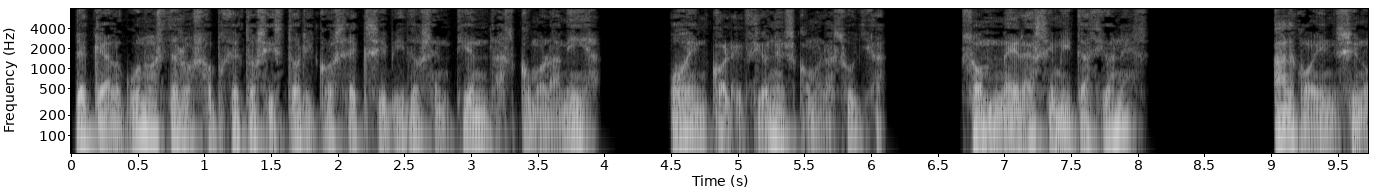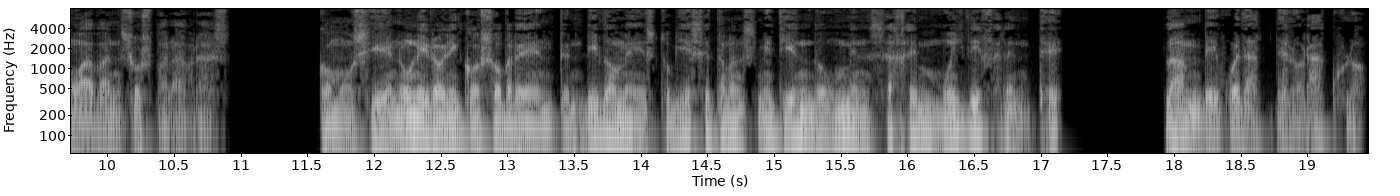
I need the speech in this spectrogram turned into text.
de que algunos de los objetos históricos exhibidos en tiendas como la mía, o en colecciones como la suya, son meras imitaciones. Algo insinuaban sus palabras, como si en un irónico sobreentendido me estuviese transmitiendo un mensaje muy diferente. La ambigüedad del oráculo,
